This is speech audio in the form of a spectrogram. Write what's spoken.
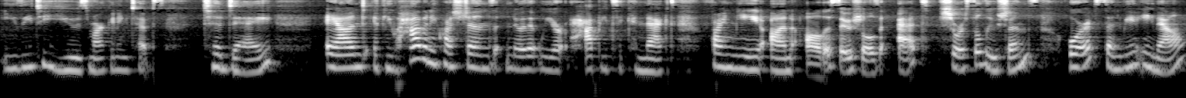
easy to use marketing tips today. And if you have any questions, know that we are happy to connect. Find me on all the socials at Shore Solutions or send me an email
